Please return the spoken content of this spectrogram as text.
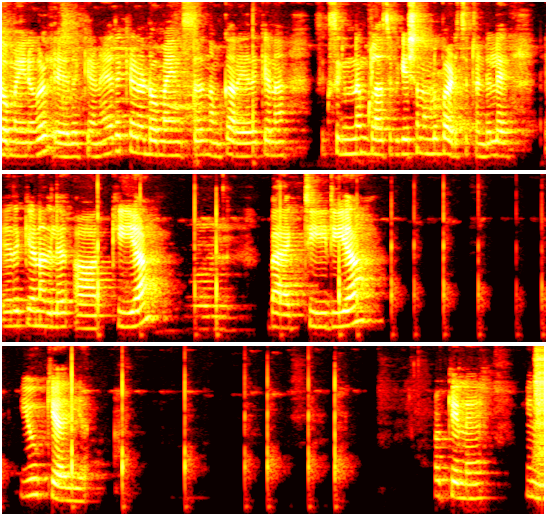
ഡൊമൈനുകൾ ഏതൊക്കെയാണ്? ഏതൊക്കെയാണ് ഡൊമൈൻസ് നമുക്കറിയാം. ഏതൊക്കെയാണ്? സിക്സ് കിങ്ഡം ക്ലാസിഫിക്കേഷൻ നമ്മൾ പഠിച്ചിട്ടുണ്ട് അല്ലേ? ഏതൊക്കെയാണ് അതിൽ ആർക്കിയ ബാക്ടീരിയ യൂക്യാരിയ ഓക്കെ അല്ലേ? ഇനി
